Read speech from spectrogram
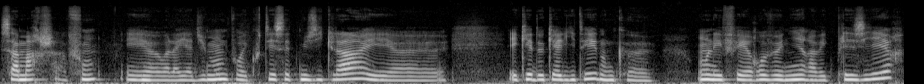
ça marche à fond. Et voilà, il y a du monde pour écouter cette musique-là et, et qui est de qualité. Donc on les fait revenir avec plaisir.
